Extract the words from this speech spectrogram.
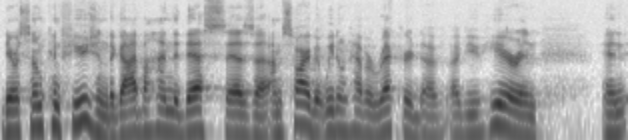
there was some confusion. The guy behind the desk says, uh, I'm sorry, but we don't have a record of, of you here. And, and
